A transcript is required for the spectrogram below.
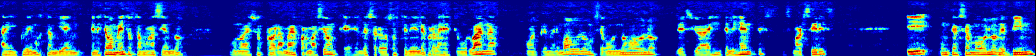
Ahí incluimos también, en este momento estamos haciendo uno de esos programas de formación, que es el desarrollo sostenible para la gestión urbana, con el primer módulo, un segundo módulo de ciudades inteligentes, Smart Cities, y un tercer módulo de BIM,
